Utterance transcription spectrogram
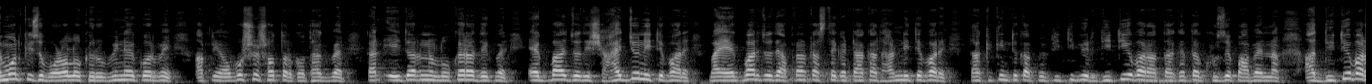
এমন কিছু বড় লোকের অভিনয় করবে। আপনি অবশ্যই সতর্ক থাকবেন, কারণ এই ধরনের লোকেরা দেখবেন একবার যদি সাহায্য নিতে পারে বা একবার যদি আপনার কাছ থেকে টাকা ধার নিতে পারে, তাকে কিন্তু আপনি পৃথিবীর দ্বিতীয়বার আর তাকে তো খুঁজে পাবেন না। আর দ্বিতীয়বার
